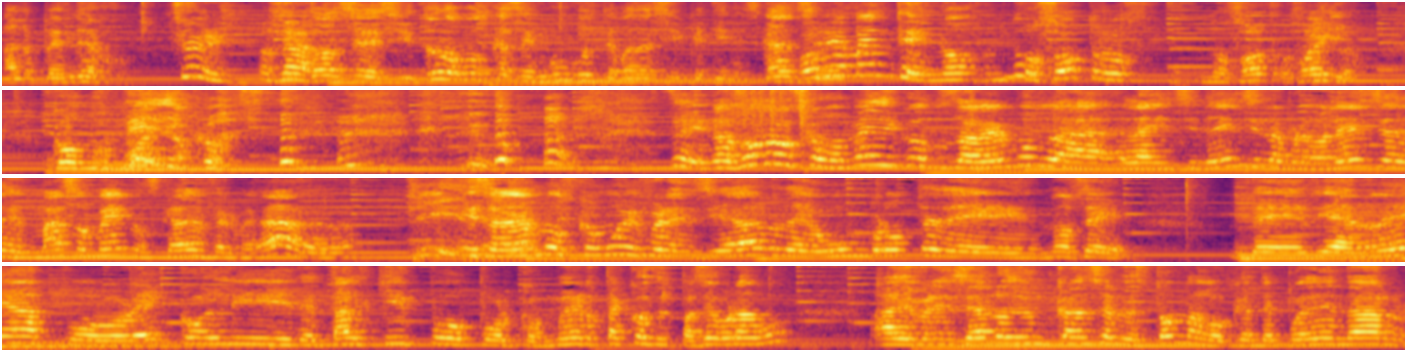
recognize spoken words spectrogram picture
a lo pendejo? Sí, o sea, Entonces, si tú lo buscas en Google, te va a decir que tienes cáncer. obviamente no, nosotros, nosotros, oílo, como médicos. sí, nosotros como médicos pues, sabemos la, la incidencia y la prevalencia de más o menos cada enfermedad, ¿verdad? Sí, Y sabemos cómo diferenciar de un brote de, no sé, de diarrea por E. coli de tal tipo por comer tacos del Paseo Bravo, a diferenciarlo de un cáncer de estómago que te pueden dar,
